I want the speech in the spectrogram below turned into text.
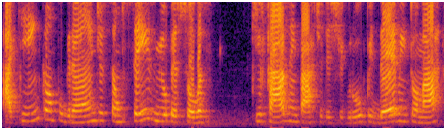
Aqui em Campo Grande, são 6 mil pessoas que fazem parte deste grupo e devem tomar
